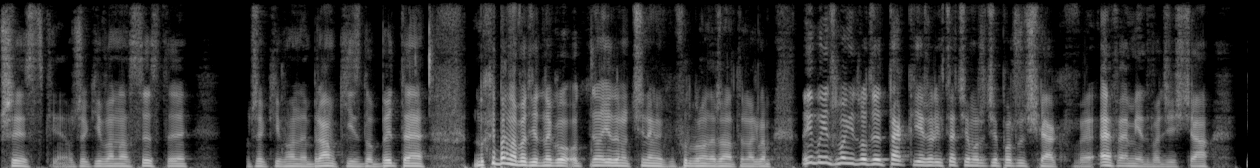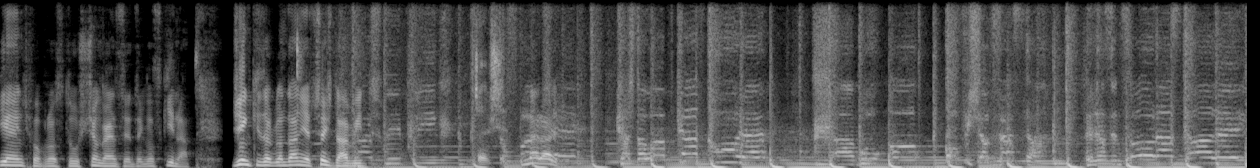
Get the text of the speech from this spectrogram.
Wszystkie. Oczekiwane asysty, oczekiwane bramki zdobyte. No chyba nawet jednego, od- no, jeden odcinek Football Managera na tym nagram. No i więc moi drodzy, tak, jeżeli chcecie, możecie poczuć się jak w FMie 25, po prostu ściągając sobie tego skina. Dzięki za oglądanie, cześć Dawid. Cześć. Na razie. każda łapka w górę wzrasta Razem coraz dalej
